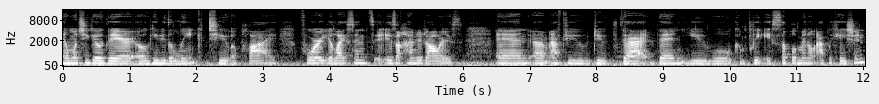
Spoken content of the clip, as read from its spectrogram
and once you go there it'll give you the link to apply for your license it is a hundred dollars and um, after you do that then you will complete a supplemental application.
